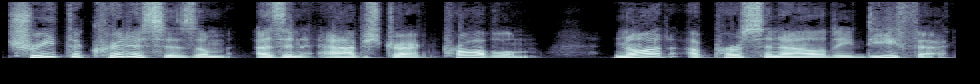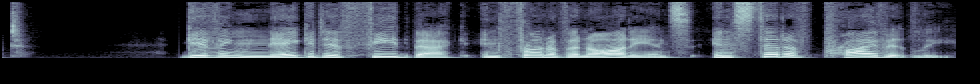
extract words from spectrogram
Treat the criticism as an abstract problem, not a personality defect. Giving negative feedback in front of an audience instead of privately.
